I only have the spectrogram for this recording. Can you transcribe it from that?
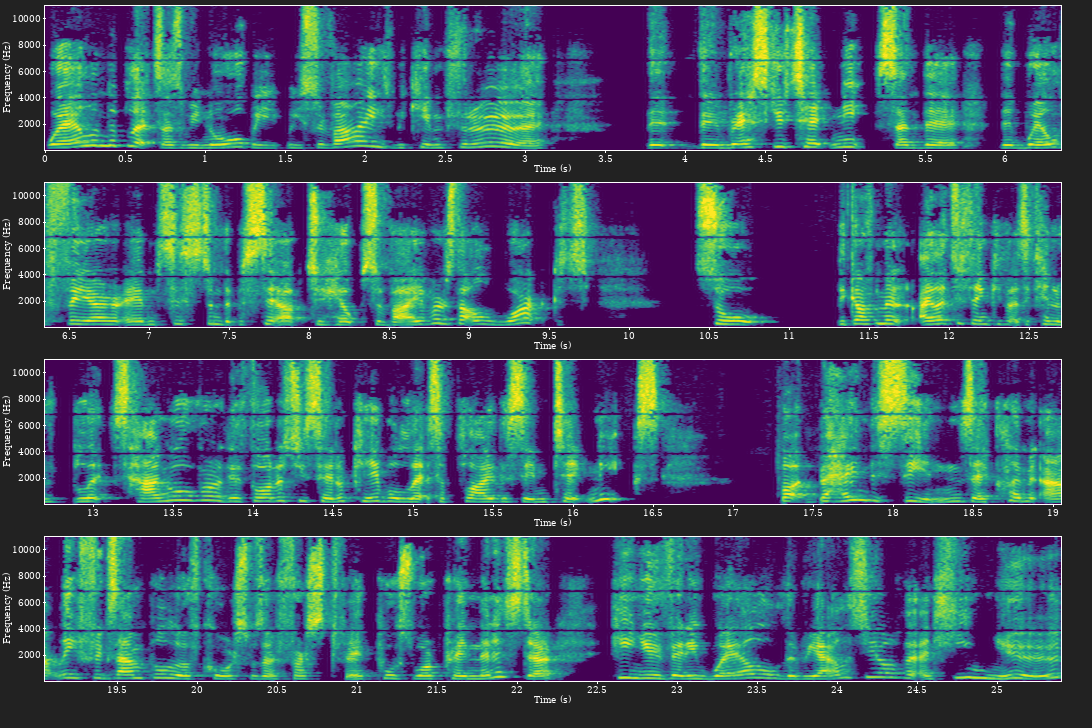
well in the Blitz. As we know, we, we survived, we came through. the, the rescue techniques and the, the welfare um, system that was set up to help survivors, that all worked. So the government, I like to think of it as a kind of Blitz hangover. The authorities said, okay, well, let's apply the same techniques. But behind the scenes, uh, Clement Attlee, for example, who of course was our first uh, post-war prime minister, he knew very well the reality of it, and he knew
